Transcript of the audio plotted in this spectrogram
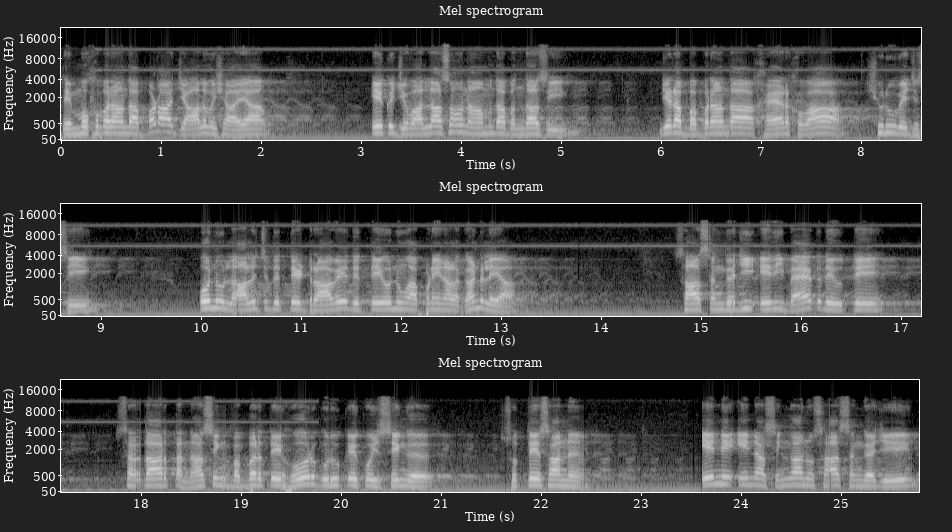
ਤੇ ਮੁਖਬਰਾਂ ਦਾ ਬੜਾ ਜਾਲ ਵਿਛਾਇਆ। ਇੱਕ ਜਵਾਲਾ ਸੋ ਨਾਮ ਦਾ ਬੰਦਾ ਸੀ, ਜਿਹੜਾ ਬੱਬਰਾਂ ਦਾ ਖੈਰ ਖਵਾਹ ਸ਼ੁਰੂ ਵਿੱਚ ਸੀ। ਉਹਨੂੰ ਲਾਲਚ ਦਿੱਤੇ, ਡਰਾਵੇ ਦਿੱਤੇ, ਉਹਨੂੰ ਆਪਣੇ ਨਾਲ ਗੰਢ ਲਿਆ। ਸਾਧ ਸੰਗਤ ਜੀ, ਇਹਦੀ ਬਹਿਕ ਦੇ ਉੱਤੇ ਸਰਦਾਰ ਧੰਨਾ ਸਿੰਘ ਬੱਬਰ ਤੇ ਹੋਰ ਗੁਰੂ ਕੇ ਕੋਈ ਸਿੰਘ ਸੁੱਤੇ ਸਨ। ਇਹਨੇ ਇਹਨਾਂ ਸਿੰਘਾਂ ਨੂੰ ਸਾਧ ਸੰਗਤ ਜੀ,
